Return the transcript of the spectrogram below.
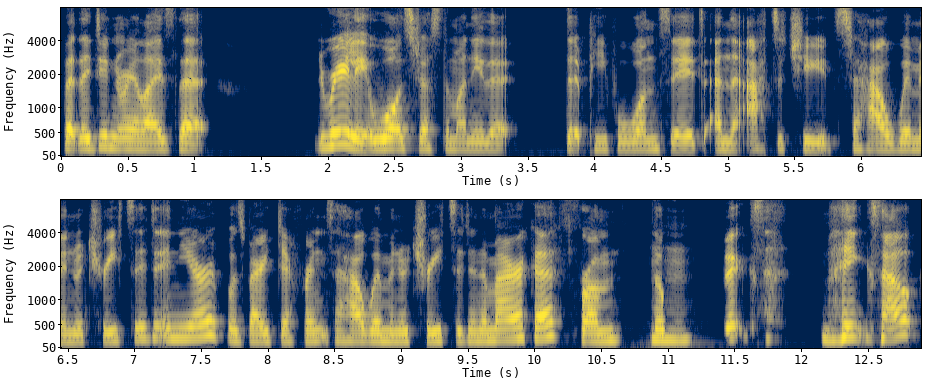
but they didn't realize that really it was just the money that that people wanted and the attitudes to how women were treated in Europe was very different to how women were treated in America from the mm-hmm. books makes out,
